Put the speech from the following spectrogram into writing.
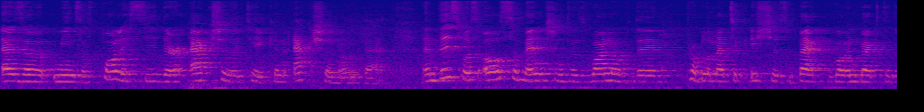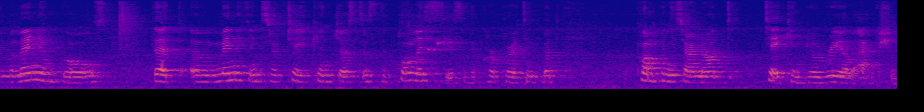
as a means of policy, they're actually taking action on that. And this was also mentioned as one of the problematic issues back, going back to the Millennium Goals, that um, many things are taken just as the policies of incorporating, but companies are not taking the real action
